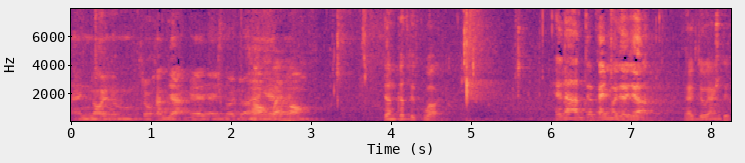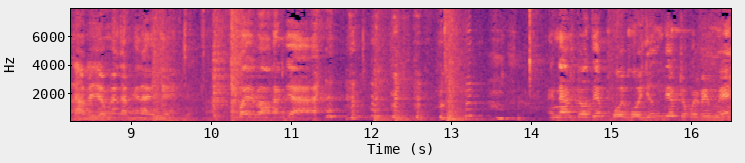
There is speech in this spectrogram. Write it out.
anh nói cho khán giả nghe anh nói cho ai ngon quá ngon. Chân cái tuyệt vời. Thế là ăn trước canh bao giờ chưa? Để tôi ăn thứ à bây giờ mới ăn cái này chứ. Dạ. quay vào khán giả. Anh Nam cho tiếp bồi bồi dưỡng tiếp cho quay phim ấy.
